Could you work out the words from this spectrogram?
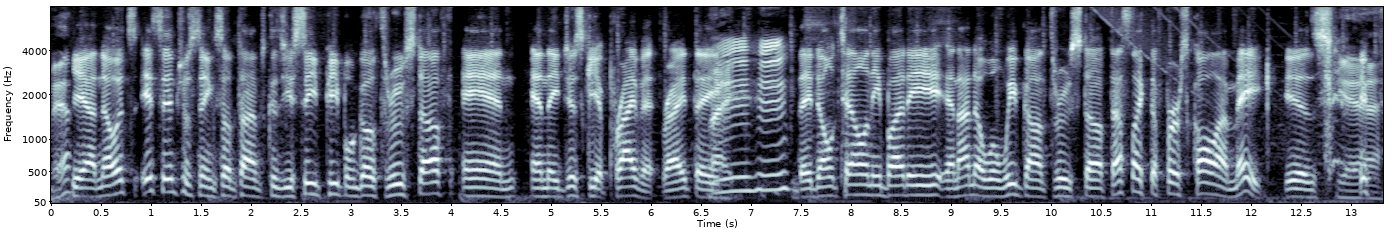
yeah. Yeah, no, it's it's interesting sometimes because you see people go through stuff and and they just get private, right? They Right. Mm-hmm. they don't tell anybody. And I know when we've gone through stuff, that's like the first call I make is Yeah.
